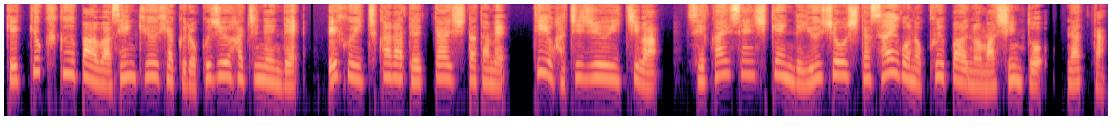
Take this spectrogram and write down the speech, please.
結局クーパーは1968年で F1 から撤退したため T81 は世界選手権で優勝した最後のクーパーのマシンとなった。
